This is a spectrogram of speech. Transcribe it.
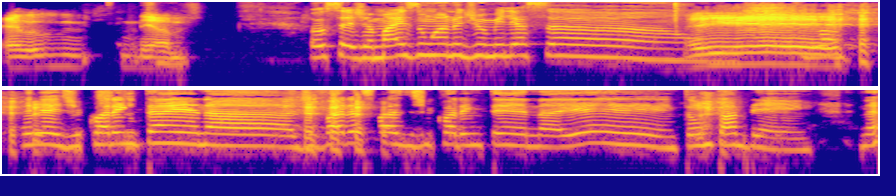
É, minha, ou seja, mais um ano de humilhação. É, de quarentena, de várias fases de quarentena. E, então tá bem. Né?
